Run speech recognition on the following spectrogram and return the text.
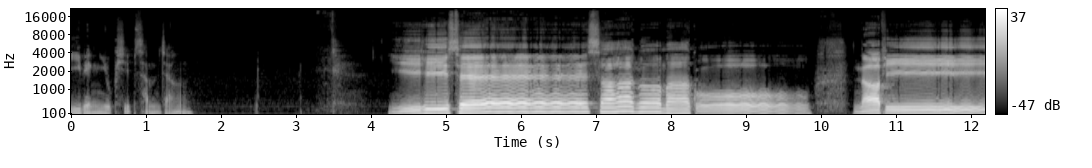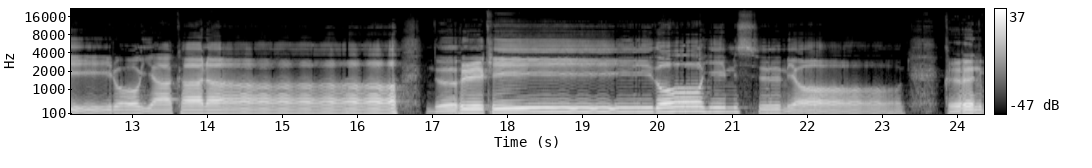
263장 이 세상 험하고 나 비록 약하나 늘 기도 힘쓰면 큰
